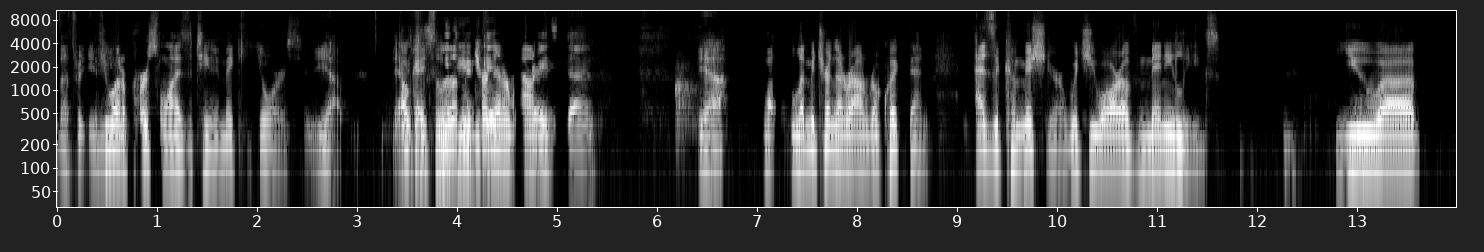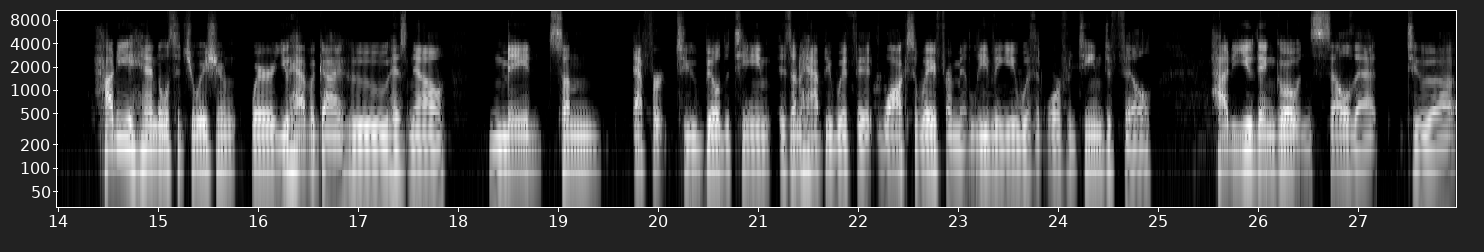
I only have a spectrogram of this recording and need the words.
that's what you If need. you want to personalize the team and make it yours. yeah, It okay, so let you me turn that around. Trades done. yeah. Well, let me turn that around real quick then. As a commissioner, which you are of many leagues, you uh, how do you handle a situation where you have a guy who has now made some effort to build a team, is unhappy with it, walks away from it, leaving you with an orphan team to fill? How do you then go out and sell that to a,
